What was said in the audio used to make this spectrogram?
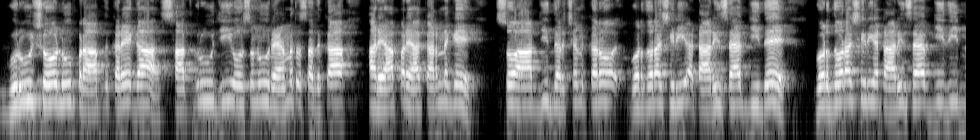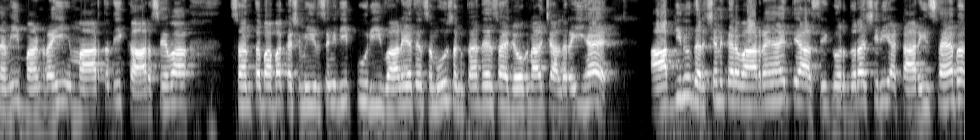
ਗੁਰੂ ਸ਼ੋ ਨੂੰ ਪ੍ਰਾਪਤ ਕਰੇਗਾ, ਸਤਿਗੁਰੂ ਜੀ ਉਸ ਨੂੰ ਰਹਿਮਤ, ਸਦਕਾ ਹਰਿਆ ਭਰਿਆ ਕਰਨਗੇ। ਸੋ ਆਪ ਜੀ ਦਰਸ਼ਨ ਕਰੋ ਗੁਰਦੁਆਰਾ ਸ਼੍ਰੀ ਅਟਾਰੀ ਸਾਹਿਬ ਜੀ ਦੇ। ਗੁਰਦੁਆਰਾ ਸ਼੍ਰੀ ਅਟਾਰੀ ਸਾਹਿਬ ਜੀ ਦੀ ਨਵੀਂ ਬਣ ਰਹੀ ਇਮਾਰਤ ਦੀ ਕਾਰ ਸੇਵਾ ਸੰਤ ਬਾਬਾ ਕਸ਼ਮੀਰ ਸਿੰਘ ਜੀ ਭੂਰੀ ਵਾਲੇ ਅਤੇ ਸਮੂਹ ਸੰਗਤਾਂ ਦੇ ਸਹਿਯੋਗ ਨਾਲ ਚੱਲ ਰਹੀ ਹੈ। ਆਪ ਜੀ ਨੂੰ ਦਰਸ਼ਨ ਕਰਵਾ ਰਹੇ ਹਾਂ ਇਤਿਹਾਸਿਕ ਗੁਰਦੁਆਰਾ ਸ਼੍ਰੀ ਅਟਾਰੀ ਸਾਹਿਬ,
